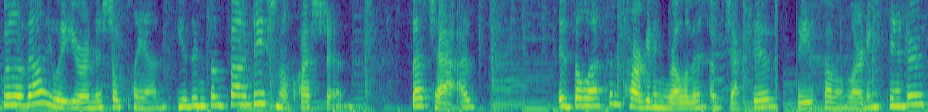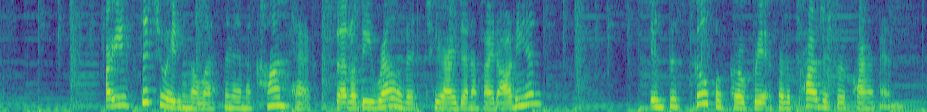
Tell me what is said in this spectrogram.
we'll evaluate your initial plan using some foundational questions, such as, is the lesson targeting relevant objectives based on the learning standards? Are you situating the lesson in a context that'll be relevant to your identified audience? Is the scope appropriate for the project requirements?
